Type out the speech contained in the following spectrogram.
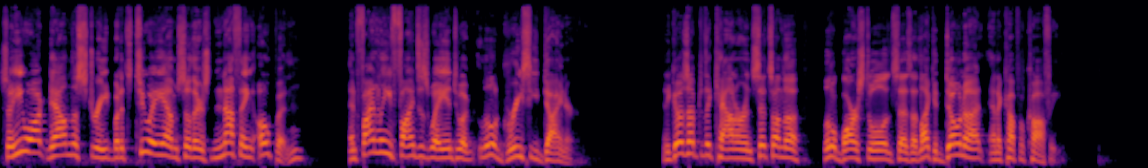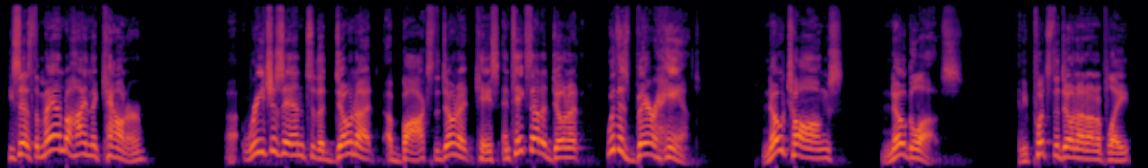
So he walked down the street, but it's 2 a.m., so there's nothing open. And finally, he finds his way into a little greasy diner. And he goes up to the counter and sits on the little bar stool and says, I'd like a donut and a cup of coffee. He says, The man behind the counter uh, reaches into the donut uh, box, the donut case, and takes out a donut with his bare hand. No tongs, no gloves. And he puts the donut on a plate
